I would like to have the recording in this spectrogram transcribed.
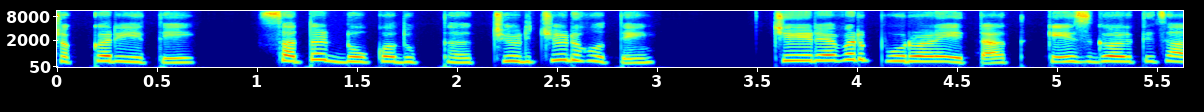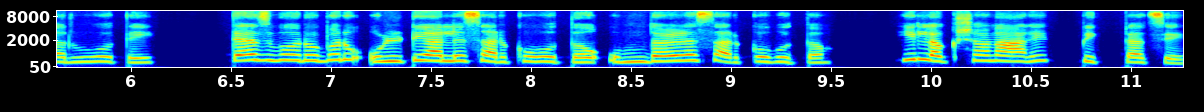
चक्कर येते सतत डोकं दुखतं चिडचिड होते चेहऱ्यावर पुरळ येतात केस गळती चालू होते. त्याचबरोबर उलटी आल्यासारखं होतं उमदळल्यासारखं होतं. ही लक्षणं आहेत पित्ताचे.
